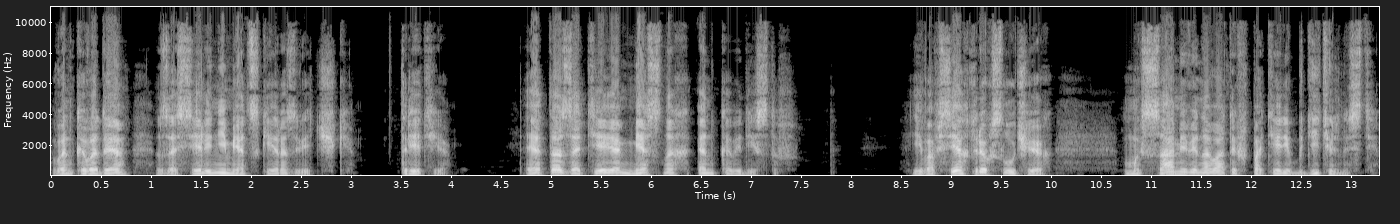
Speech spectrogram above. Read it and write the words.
в НКВД засели немецкие разведчики. Третье. Это затея местных НКВДистов. И во всех трех случаях мы сами виноваты в потере бдительности.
